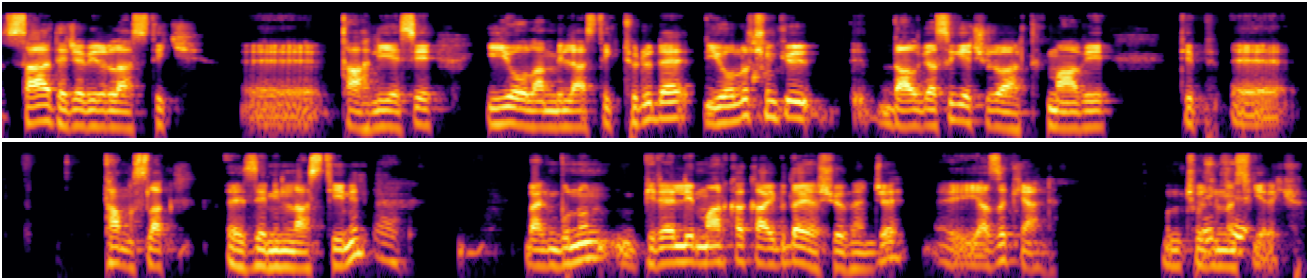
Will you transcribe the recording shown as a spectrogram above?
sadece bir lastik e, tahliyesi iyi olan bir lastik türü de iyi olur. Çünkü dalgası geçiriyor artık mavi tip e, tam ıslak e, zemin lastiğinin. Evet. Ben bunun Pirelli marka kaybı da yaşıyor bence. E, yazık yani. Bunun çözülmesi Peki. gerekiyor.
